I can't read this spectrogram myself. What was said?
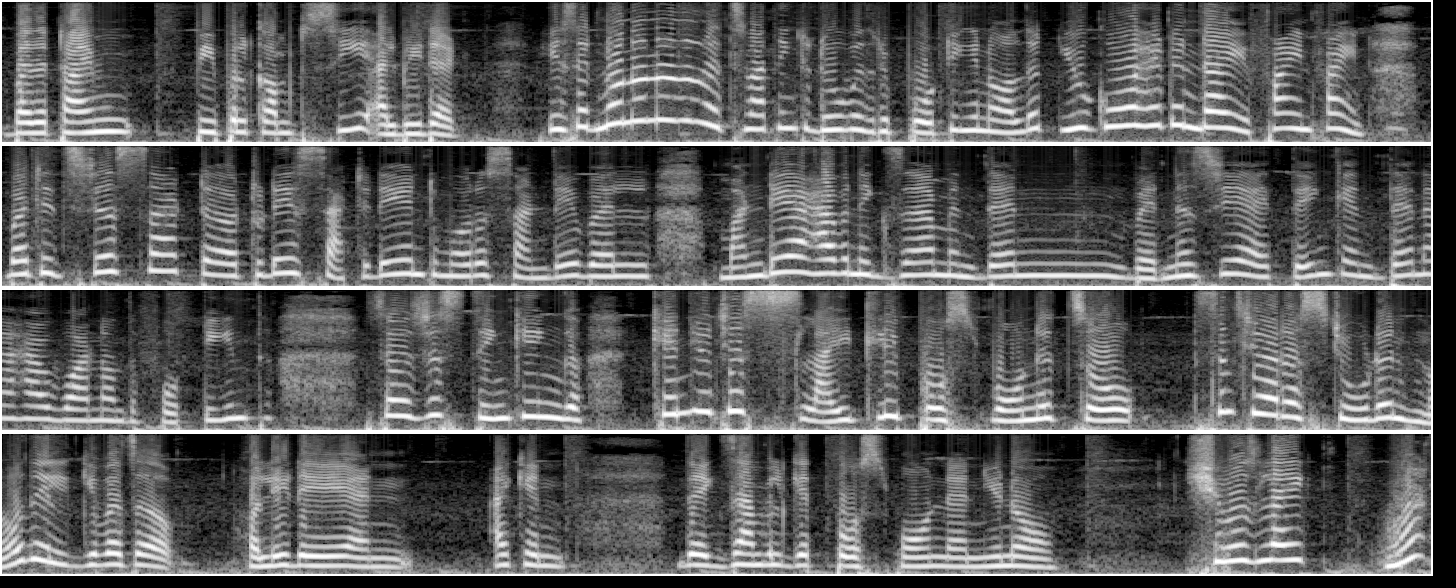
by the time people come to see, I'll be dead. He said, No, no, no, no, it's nothing to do with reporting and all that. You go ahead and die. Fine, fine. But it's just that uh, today is Saturday and tomorrow is Sunday. Well, Monday I have an exam and then Wednesday, I think, and then I have one on the 14th. So I was just thinking, can you just slightly postpone it? So, since you are a student, no, they'll give us a holiday and I can, the exam will get postponed. And you know, she was like, What?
